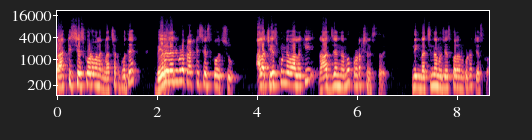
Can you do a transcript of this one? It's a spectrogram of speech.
ప్రాక్టీస్ చేసుకోవడం వాళ్ళకి నచ్చకపోతే వేరే దాన్ని కూడా ప్రాక్టీస్ చేసుకోవచ్చు. అలా చేసుకునే వాళ్ళకి రాజ్యాంగము ప్రొటెక్షన్ ఇస్తుంది. నీకు నచ్చిందా నువ్వు చేసుకోవాలనుకుంటా చేసుకో.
